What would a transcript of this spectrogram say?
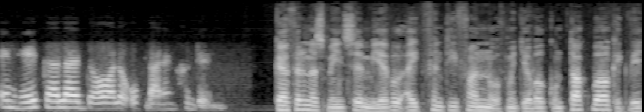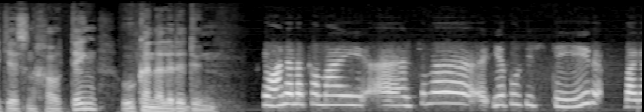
en het hulle daar hulle opleiding gedoen? Catherine as mense meer wil uitvind hiervan of met jou wil kontak maak ek weet jy's in Gauteng hoe kan hulle dit doen Johan hulle kan my uh, sommer e-pos stuur by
